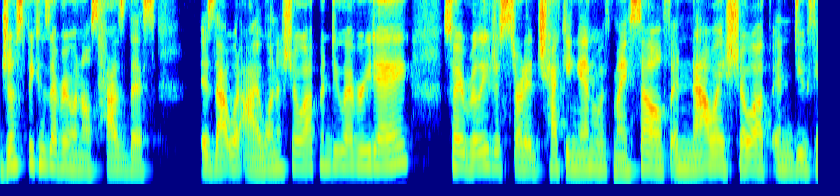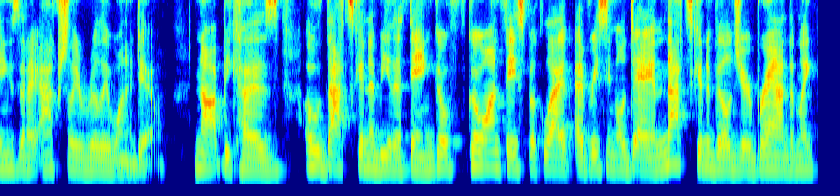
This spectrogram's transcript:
just because everyone else has this is that what i want to show up and do every day? So i really just started checking in with myself and now i show up and do things that i actually really want to do. Not because oh that's going to be the thing. Go go on facebook live every single day and that's going to build your brand. I'm like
